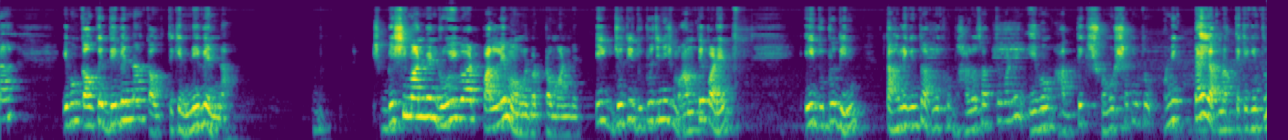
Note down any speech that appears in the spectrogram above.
না এবং কাউকে দেবেন না কাউ থেকে নেবেন না। বেশি মানবেন রবিবার, পারলে মঙ্গলবারটাও মানবেন। এই যদি দুটো জিনিস মানতে পারেন, এই দুটো দিন তাহলে কিন্তু আপনি খুব ভালো থাকতে পারেন এবং আর্ধেক সমস্যা কিন্তু অনেকটাই আপনার থেকে কিন্তু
